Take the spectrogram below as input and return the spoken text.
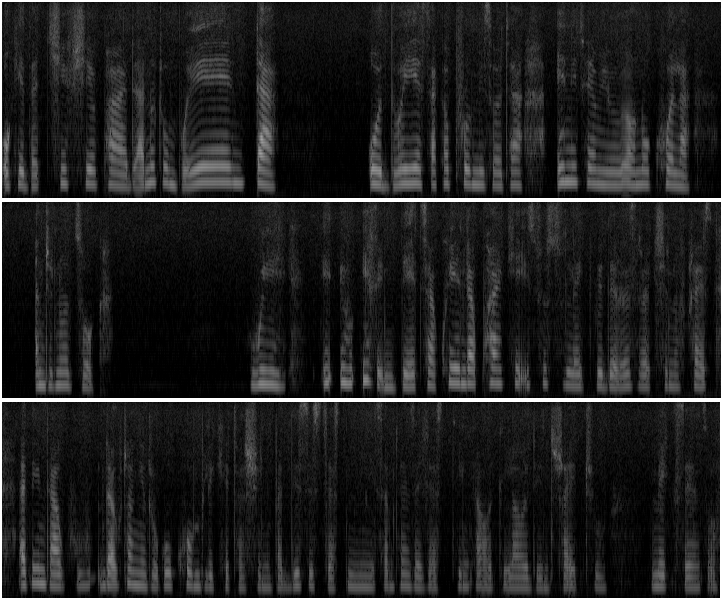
okay the chief shepherd anotomboenda although yes akapromisa kuti anytime yaunokola andinodzoka. We even better kuenda kwake isusu like with the resurrection of christ. I think ndakutanga ndokucomplicata zvinhu but this is just me. Sometimes i just think out loud and try to make sense of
